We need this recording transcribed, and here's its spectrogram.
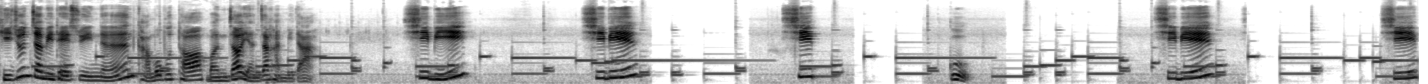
기준점이 될 수 있는 감호부터 먼저 연장합니다. 12, 11, 10, 9, 11, 10,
